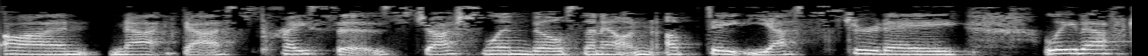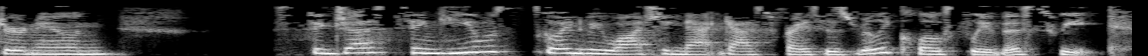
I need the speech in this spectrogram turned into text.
on nat gas prices. Josh Linville sent out an update yesterday, late afternoon, suggesting he was going to be watching nat gas prices really closely this week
